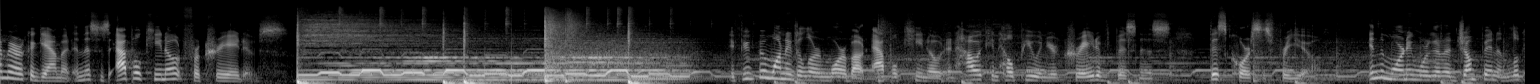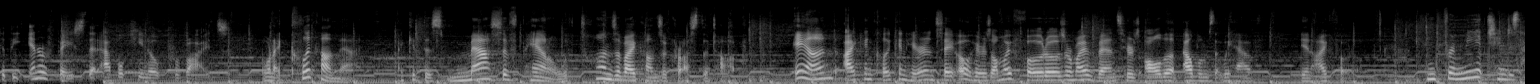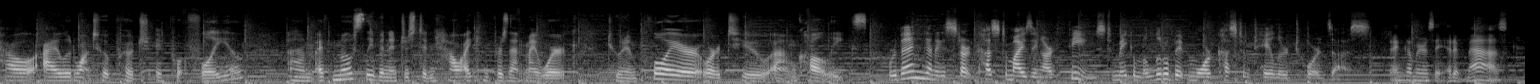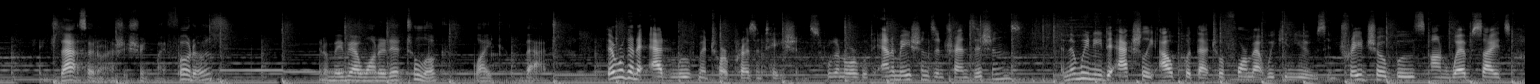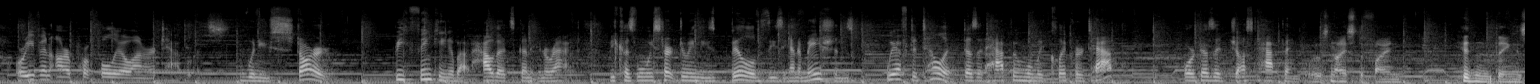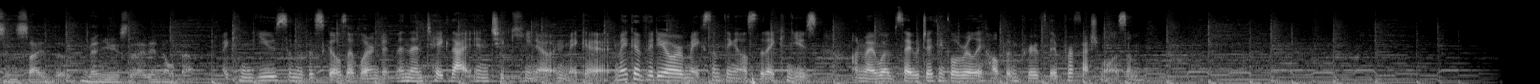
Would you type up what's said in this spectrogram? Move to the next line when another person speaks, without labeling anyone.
I'm Erica Gamet, and this is Apple Keynote for Creatives. If you've been wanting to learn more about Apple Keynote and how it can help you in your creative business, this course is for you. In the morning, we're going to jump in and look at the interface that Apple Keynote provides.
When I click on that, I get this massive panel with tons of icons across the top. And I can click in here and say, oh, here's all my photos or my events, here's all the albums that we have in iPhoto.
And for me, it changes how I would want to approach a portfolio. Um, I've mostly been interested in how I can present my work to an employer or to um, colleagues.
We're then going to start customizing our themes to make them a little bit more custom tailored towards us.
Then come here and say edit mask, change that so I don't actually shrink my photos. You know, maybe I wanted it to look like that.
Then we're going to add movement to our presentations. We're going to work with animations and transitions, and then we need to actually output that to a format we can use in trade show booths, on websites, or even on our portfolio on our tablets.
When you start, be thinking about how that's going to interact. Because when we start doing these builds, these animations, we have to tell it, does it happen when we click or tap? Or does it just happen?
It was nice to find hidden things inside the menus that I didn't know about.
I can use some of the skills I've learned and then take that into Keynote and make a, make a video or make something else that I can use on my website, which I think will really help improve the professionalism.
